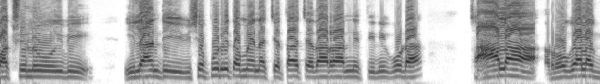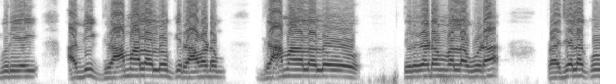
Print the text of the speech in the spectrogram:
పక్షులు ఇవి ఇలాంటి విషపూరితమైన చెత్త చెదారాన్ని తిని కూడా చాలా రోగాలకు గురి అయి అవి గ్రామాలలోకి రావడం గ్రామాలలో తిరగడం వల్ల కూడా ప్రజలకు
